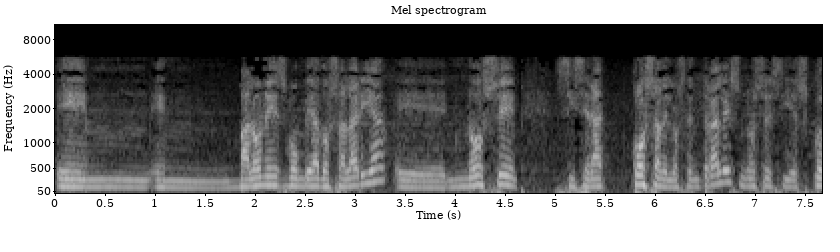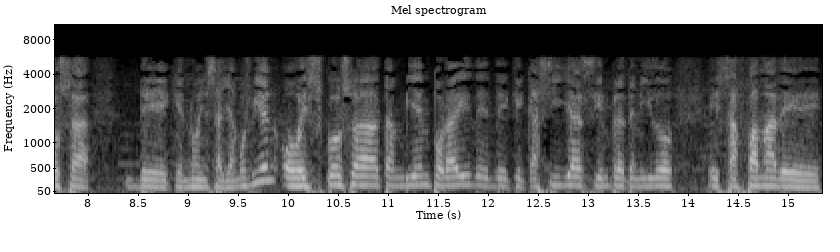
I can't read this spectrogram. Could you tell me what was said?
en, balones bombeados al área. Eh, no sé si será cosa de los centrales, no sé si es cosa de que no ensayamos bien o es cosa también por ahí de, que Casillas siempre ha tenido esa fama de,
